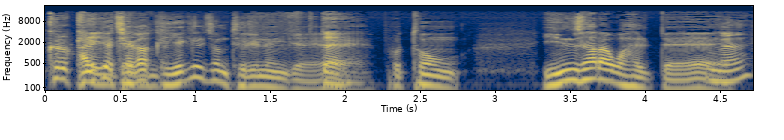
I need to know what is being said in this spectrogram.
그렇게. 아니, 그러니까 제가 그 얘기를 좀 드리는 게 네. 보통 인사라고 할때 네.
